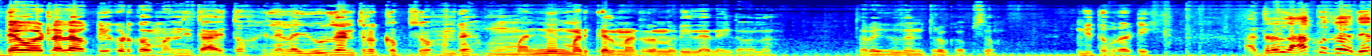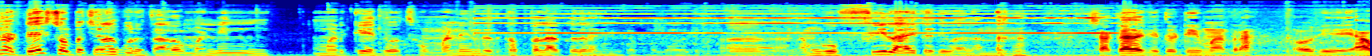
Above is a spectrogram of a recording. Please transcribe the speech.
ಇದೇ ಹೋಟ್ಲಲ್ಲೇ ಹೋಗಿ ಟೀ ಕುಡ್ಕೊಂಡ್ ಬಂದಿದ್ದಾಯ್ತು ಇಲ್ಲೆಲ್ಲ ಯೂಸ್ ಅಂಡ್ ಥ್ರೋ ಕಪ್ಸು ಅಂದ್ರೆ ಮಣ್ಣಿನ ಮಡ್ಕೆಲ್ ಮಾಡಿರೋ ನೋಡಿ ಇಲ್ಲೆಲ್ಲ ಇದಾವಲ್ಲ ಥರ ಯೂಸ್ ಅಂಡ್ ತ್ರೋ ಕಪ್ಸು ಹಂಗಿತ್ತು ಬ್ರೋ ಟೀ? ಅದರಲ್ಲಿ ಹಾಕಿದ್ರೆ ಅದೇನೋ ಟೇಸ್ಟ್ ಸ್ವಲ್ಪ ಚೆನ್ನಾಗಿ ಬರುತ್ತೆ? ಅಲ್ವಾ? ಮಣ್ಣಿನ ಮಡಿಕೆ ಇದು ಮಣ್ಣಿಂದ ಕಪ್ಪಲ್ಲಿ ಹಾಕಿದ್ರೆ. ನಮಗೂ ಫೀಲ್ ಆಯ್ತದ ಇವಾಗ. ಸಕ್ಕದಾಗಿತ್ತು ಟೀಮ್ ಮಾತ್ರ ಹೋಗಿ, ಯಾವ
